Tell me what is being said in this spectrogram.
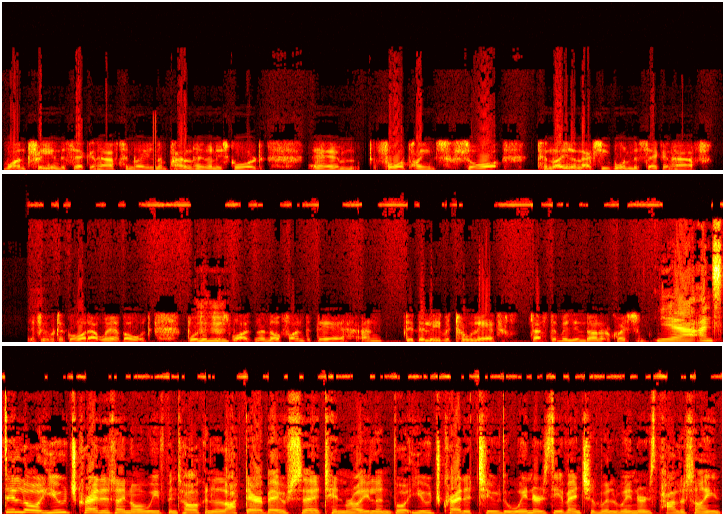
1 3 in the second half, to Tinryland. And Palatine only scored um, four points. So Tinryland actually won the second half if you were to go that way about it. But mm-hmm. it just wasn't enough on the day. And did they leave it too late? That's the million dollar question. Yeah, and still though, huge credit. I know we've been talking a lot there about uh, Tinryland, but huge credit to the winners, the eventual winners, Palatine.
